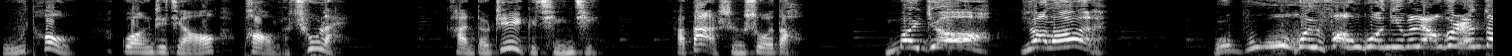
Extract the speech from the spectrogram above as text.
无透光着脚跑了出来。看到这个情景，他大声说道：“卖家！”亚兰，我不会放过你们两个人的。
